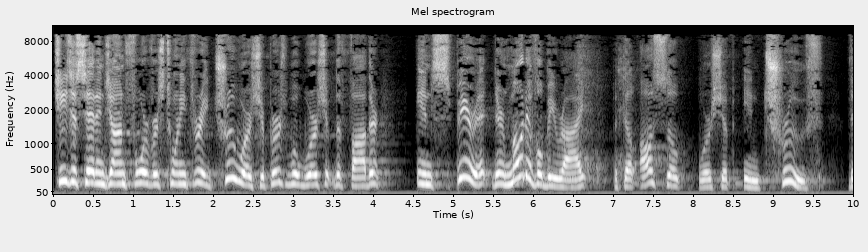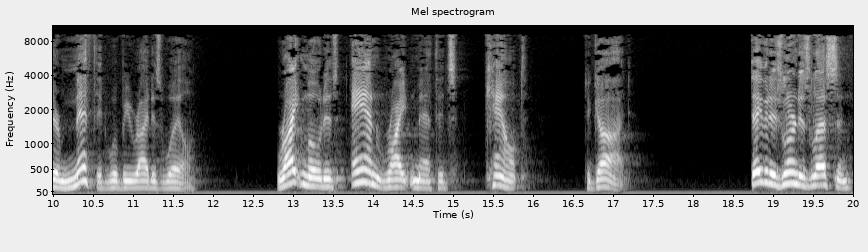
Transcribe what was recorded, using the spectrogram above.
Jesus said in John 4 verse 23, true worshipers will worship the Father in spirit. Their motive will be right, but they'll also worship in truth. Their method will be right as well. Right motives and right methods count to God. David has learned his lesson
